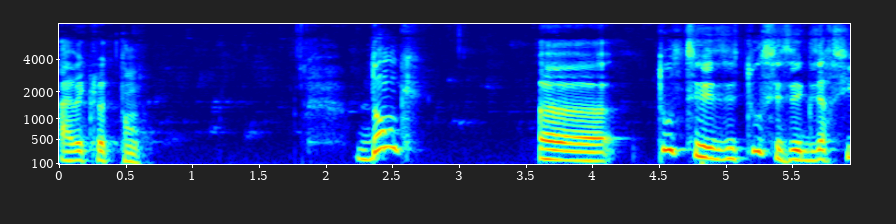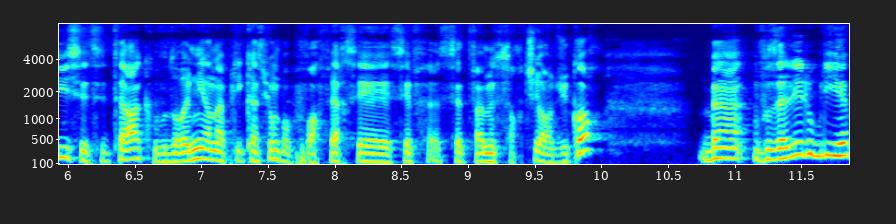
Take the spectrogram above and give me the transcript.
avec le temps. Donc, euh, tous, ces, tous ces exercices, etc., que vous aurez mis en application pour pouvoir faire ces, cette fameuse sortie hors du corps, ben, vous allez l'oublier.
